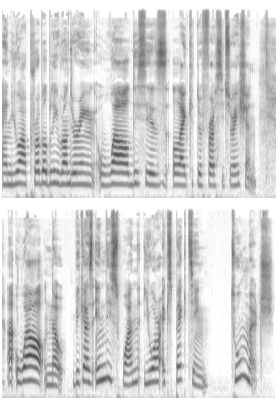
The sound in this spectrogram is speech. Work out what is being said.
And you are probably wondering, well, this is like the first situation. Uh, well, no, because in this one, you are expecting too much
